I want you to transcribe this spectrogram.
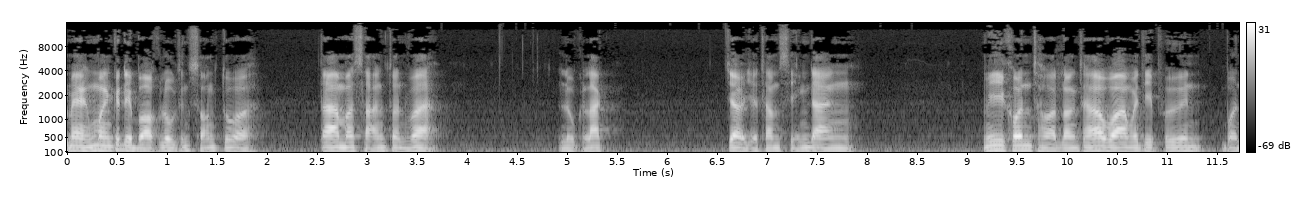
แม่ของมันก็ได้บอกลูกทั้งสองตัว ตามมาสางตนว่า ลูกรัก เจ้าจะทำเสียงดัง มีคนถอดรองเท้าวางไว้ที่พื้นบน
